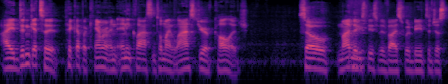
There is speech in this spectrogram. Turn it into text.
I didn't get to pick up a camera in any class until my last year of college. So my hmm. biggest piece of advice would be to just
